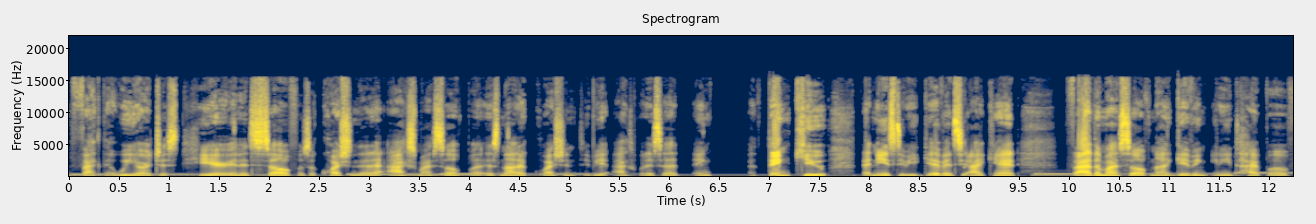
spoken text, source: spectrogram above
the fact that we are just here in itself is a question that I ask myself, but it's not a question to be asked, but it's a thank a thank you that needs to be given. See, I can't fathom myself not giving any type of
